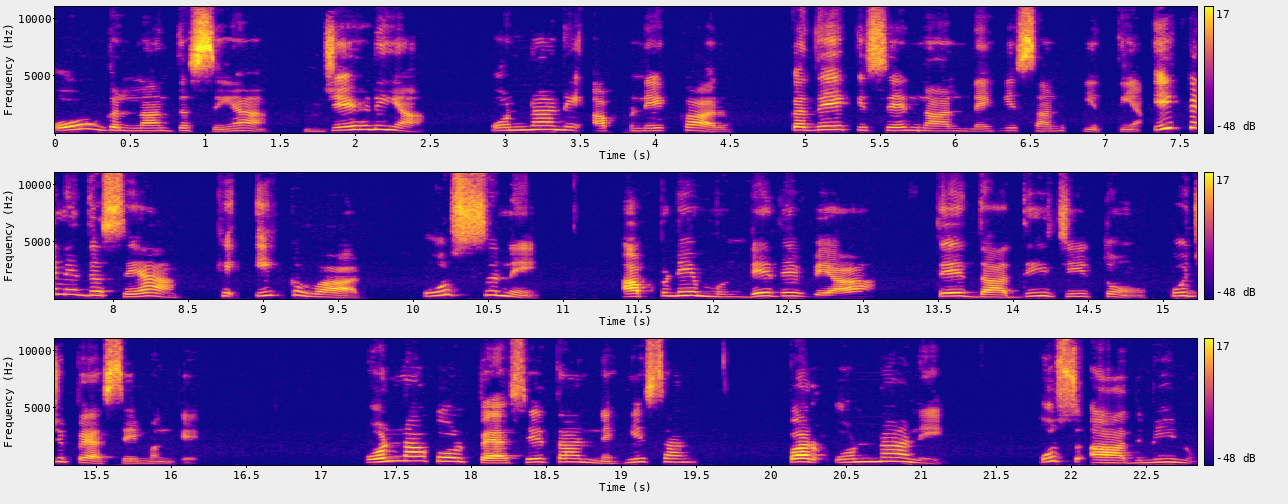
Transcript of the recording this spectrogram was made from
ਉਹ ਗੱਲਾਂ ਦੱਸੀਆਂ ਜਿਹੜੀਆਂ ਉਹਨਾਂ ਨੇ ਆਪਣੇ ਘਰ ਕਦੇ ਕਿਸੇ ਨਾਲ ਨਹੀਂ ਸਨ ਕੀਤੀਆਂ। ਇੱਕ ਨੇ ਦੱਸਿਆ ਕਿ ਇੱਕ ਵਾਰ ਉਸ ਨੇ ਆਪਣੇ ਮੁੰਡੇ ਦੇ ਵਿਆਹ ਤੇ ਦਾਦੀ ਜੀ ਤੋਂ ਕੁਝ ਪੈਸੇ ਮੰਗੇ। ਉਹਨਾਂ ਕੋਲ ਪੈਸੇ ਤਾਂ ਨਹੀਂ ਸਨ, ਪਰ ਉਹਨਾਂ ਨੇ ਉਸ ਆਦਮੀ ਨੂੰ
